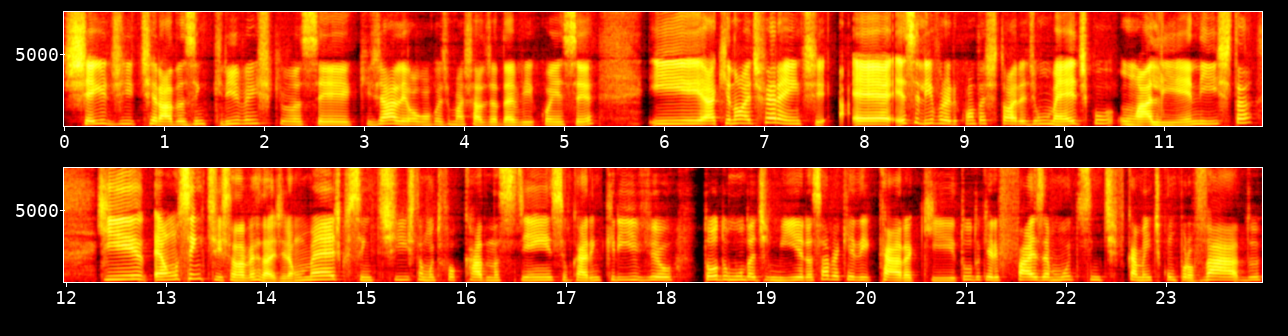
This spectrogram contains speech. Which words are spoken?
cheio de tiradas incríveis que você que já leu alguma coisa de Machado já deve conhecer. E aqui não é diferente. É, esse livro ele conta a história de um médico, um alienista, que é um cientista, na verdade. Ele é um médico, cientista, muito focado na ciência, um cara incrível, todo mundo admira. Sabe aquele cara que tudo que ele faz é muito cientificamente comprovado?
